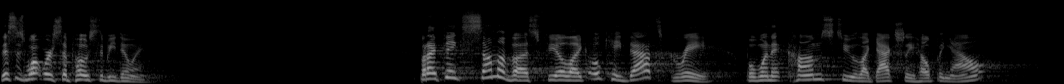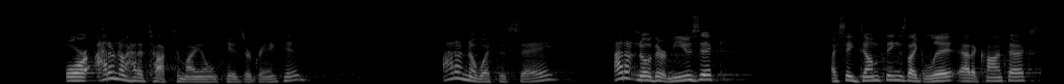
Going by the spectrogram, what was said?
This is what we're supposed to be doing. But I think some of us feel like, okay, that's great. But when it comes to like actually helping out, or I don't know how to talk to my own kids or grandkids, I don't know what to say. I don't know their music. I say dumb things like lit out of context.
